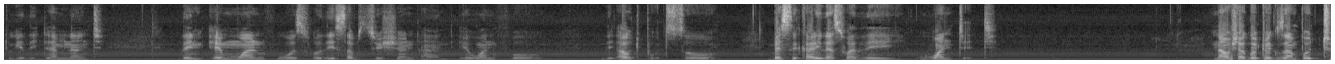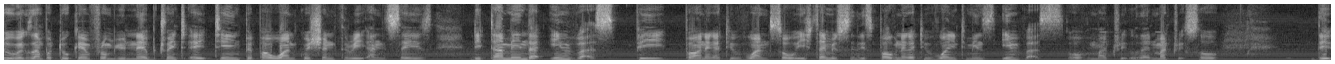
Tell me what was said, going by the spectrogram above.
to get the determinant. Then m1 was for this substitution and a1 for the output. So basically that's what they wanted now shall go to example 2. Example 2 came from UNEB 2018, paper 1, question 3, and it says, determine the inverse p power negative 1. So each time you see this power of negative 1, it means inverse of, matrix, of that matrix. So they,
